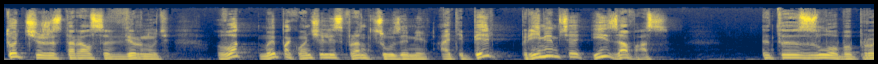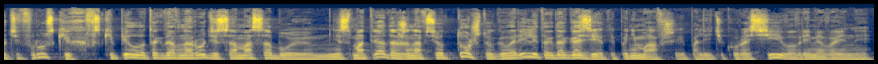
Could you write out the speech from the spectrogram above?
тотчас же старался вернуть. Вот мы покончили с французами, а теперь примемся и за вас. Эта злоба против русских вскипела тогда в народе сама собой, несмотря даже на все то, что говорили тогда газеты, понимавшие политику России во время войны.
